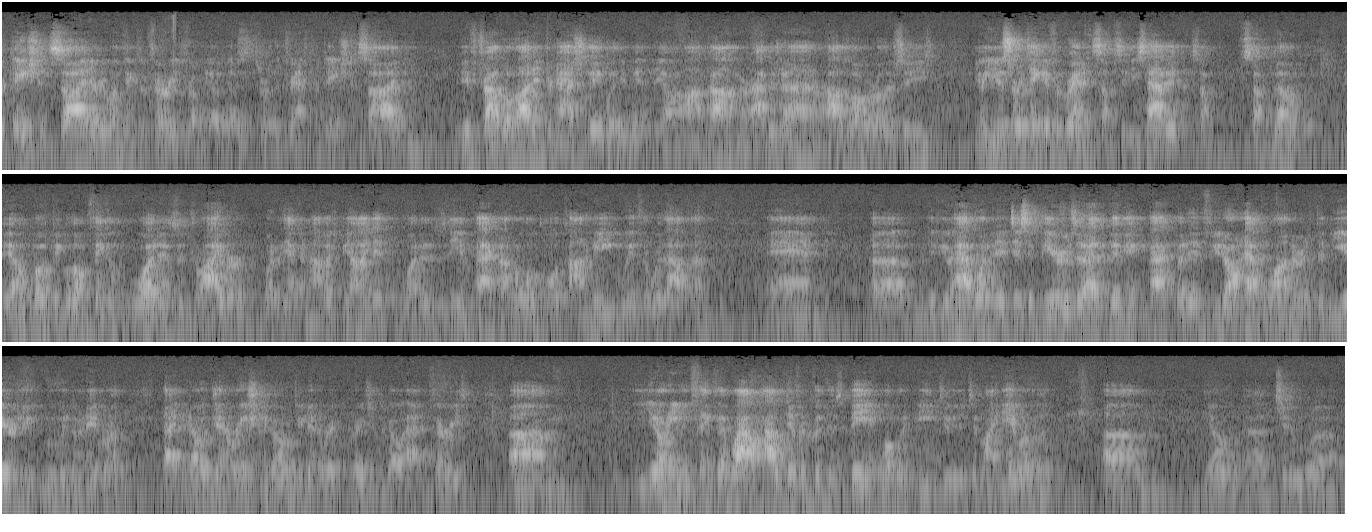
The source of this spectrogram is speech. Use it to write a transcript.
transportation side, everyone thinks of ferries from, you know, just sort of the transportation side. And if you've traveled a lot internationally, whether you've been, you know, Hong Kong or Abidjan or Oslo or other cities, you know, you just sort of take it for granted. Some cities have it, some, some don't. You know, most people don't think of what is the driver, what are the economics behind it, what is the impact on the local economy with or without them. And um, if you have one and it disappears, it has a big impact. But if you don't have one, or it's been years, you move into a neighborhood that you know a generation ago or two generations ago had ferries. Um, you don't even think that wow, how different could this be, and what would it mean to to my neighborhood? Um, you know, uh, to uh,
